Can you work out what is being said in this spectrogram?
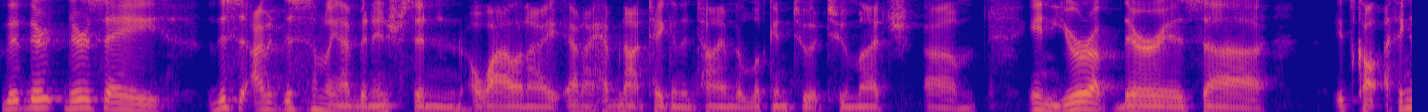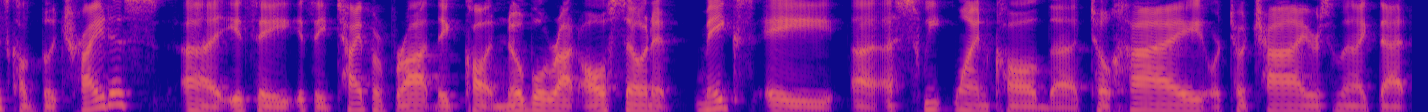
There, there's a this I this is something I've been interested in a while, and I and I have not taken the time to look into it too much. Um, in Europe, there is uh, it's called I think it's called botrytis. Uh, it's a it's a type of rot. They call it noble rot also, and it makes a uh, a sweet wine called uh, Tochai or Tochai or something like that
